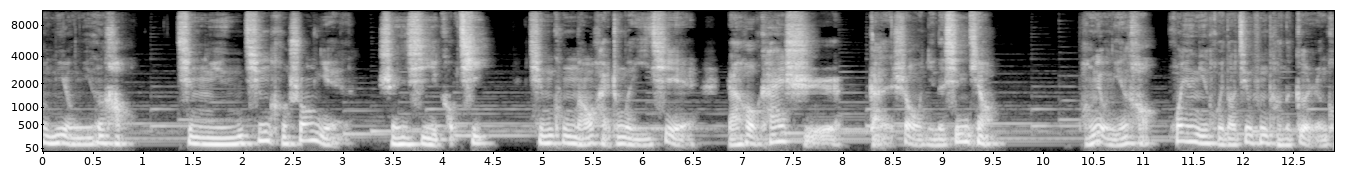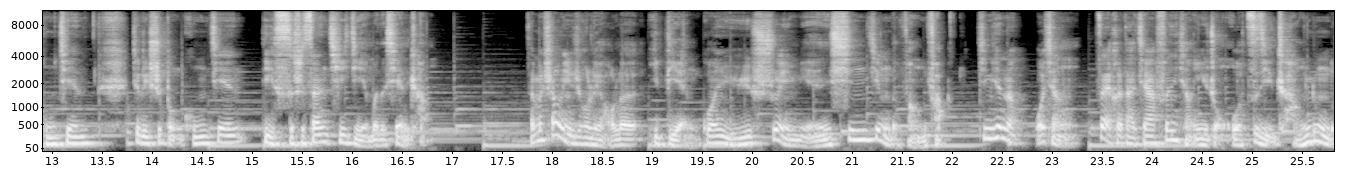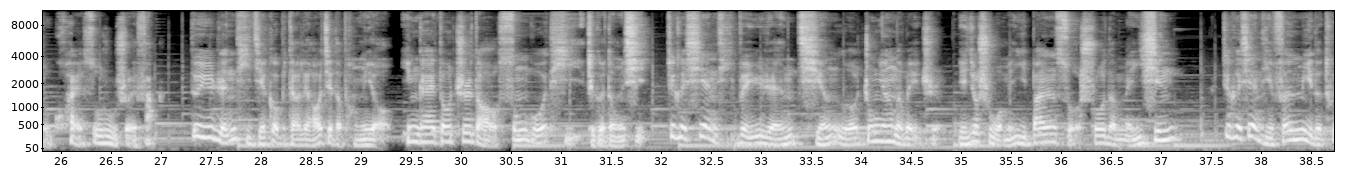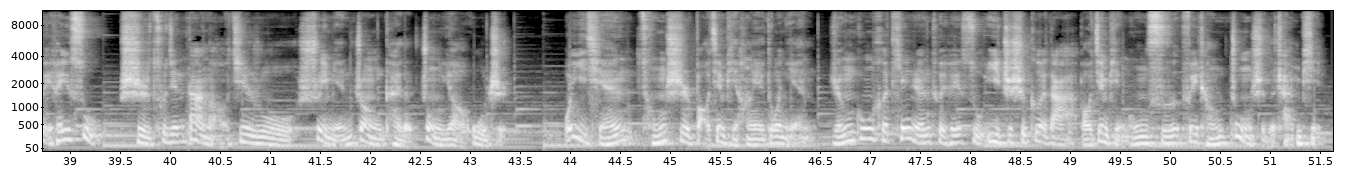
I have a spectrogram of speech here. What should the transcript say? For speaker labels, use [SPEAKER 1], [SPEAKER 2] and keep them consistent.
[SPEAKER 1] 朋友您好，请您轻合双眼，深吸一口气，清空脑海中的一切，然后开始感受您的心跳。朋友您好，欢迎您回到金风堂的个人空间，这里是本空间第四十三期节目的现场。咱们上一周聊了一点关于睡眠心境的方法，今天呢，我想再和大家分享一种我自己常用的快速入睡法。对于人体结构比较了解的朋友，应该都知道松果体这个东西。这个腺体位于人前额中央的位置，也就是我们一般所说的眉心。这个腺体分泌的褪黑素是促进大脑进入睡眠状态的重要物质。我以前从事保健品行业多年，人工和天然褪黑素一直是各大保健品公司非常重视的产品。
